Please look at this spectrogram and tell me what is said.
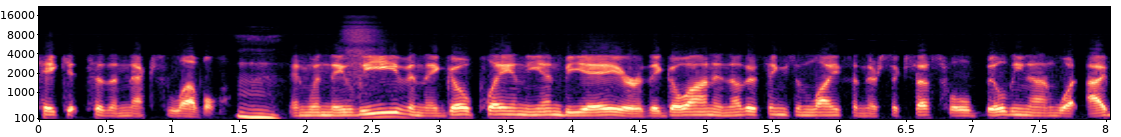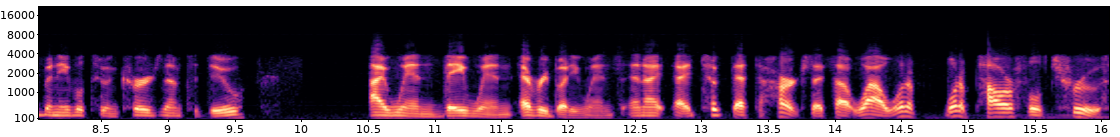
take it to the next level. Mm. And when they leave and they go play in the NBA or they go on in other things in life and they're successful building on what I've been able to encourage them to do, I win, they win, everybody wins. And I, I took that to heart because I thought, wow, what a what a powerful truth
